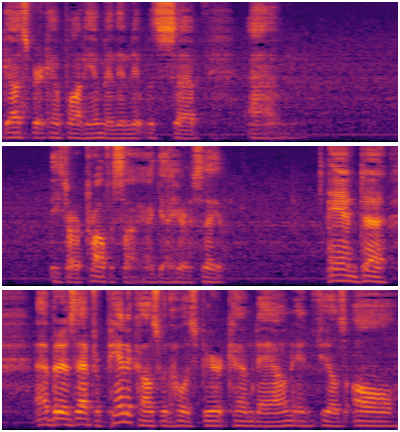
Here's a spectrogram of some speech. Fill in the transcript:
God's Spirit came upon him, and then it was, uh, um, he started prophesying. I got here to say it. And, uh, uh, but it was after Pentecost when the Holy Spirit come down and fills all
